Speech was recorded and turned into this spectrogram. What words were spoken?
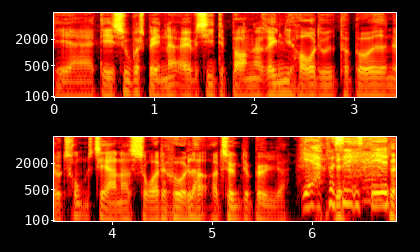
Det er, det er super spændende, og jeg vil sige, det bonger rimelig hårdt ud på både neutronstjerner, sorte huller og tyngdebølger. Ja, præcis. Det er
